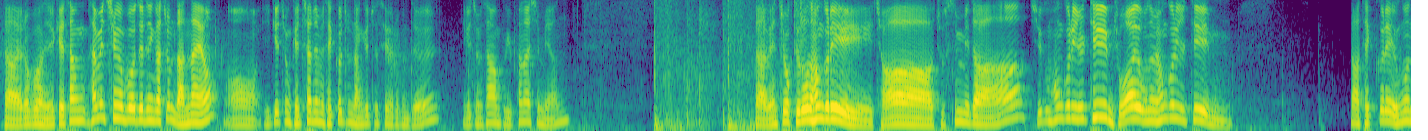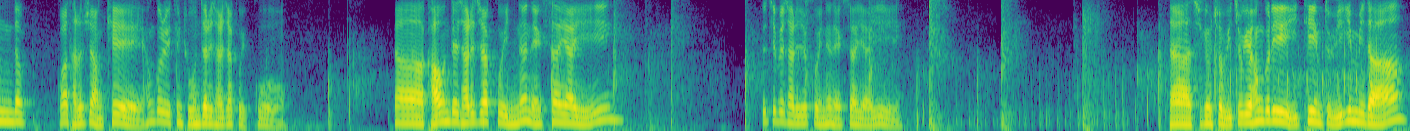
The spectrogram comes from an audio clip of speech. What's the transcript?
자 여러분 이렇게 3, 3인칭을 보여드리니까 좀 낫나요? 어 이게 좀 괜찮으면 댓글 좀 남겨주세요 여러분들. 이게 좀 상황 보기 편하시면. 자 왼쪽 들어온 헝그리. 자 좋습니다. 지금 헝그리 1팀. 좋아요 오늘 헝그리 1팀. 자 댓글에 응원 과 다르지 않게 헝그리 1팀 좋은 자리 잘 잡고 있고 자 가운데 자리 잡고 있는 XII 끝집에 자리 잡고 있는 XII 자 지금 저 위쪽에 헝그리 2팀 또 위기입니다.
